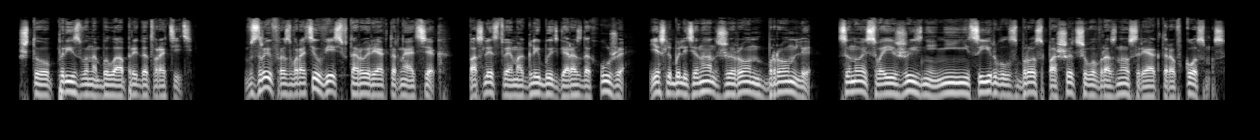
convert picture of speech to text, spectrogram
что призвана была предотвратить. Взрыв разворотил весь второй реакторный отсек. Последствия могли быть гораздо хуже, если бы лейтенант Жерон Бронли ценой своей жизни не инициировал сброс пошедшего в разнос реактора в космос.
